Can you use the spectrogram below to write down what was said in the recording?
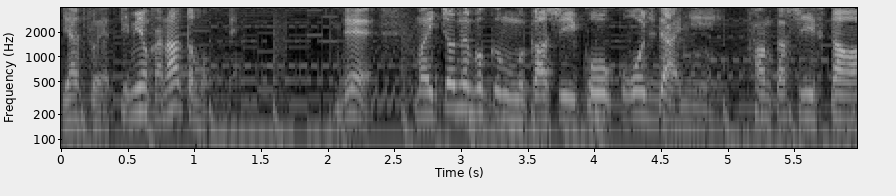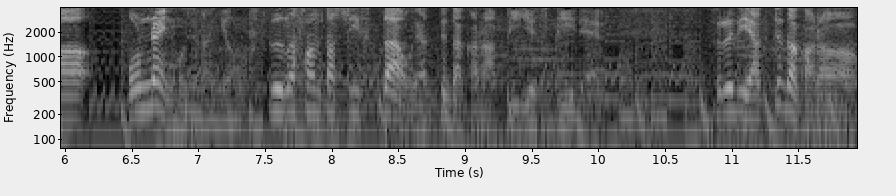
やつをやってみようかなと思って。で、まあ、一応ね僕昔高校時代にファンタシースターオンラインの方じゃないよ。普通のファンタシースターをやってたから PSP で。それでやってたから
